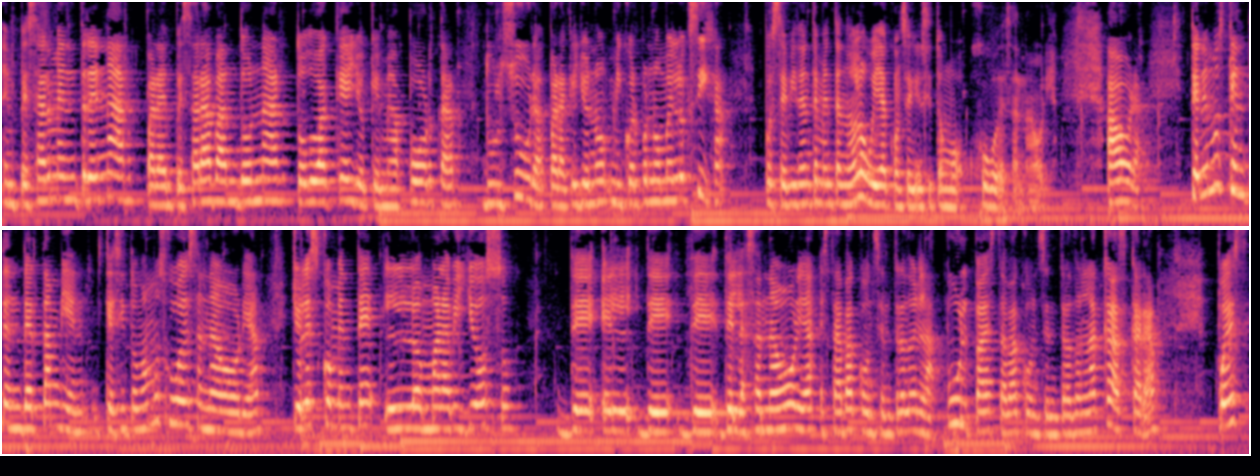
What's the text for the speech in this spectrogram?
empezarme a entrenar para empezar a abandonar todo aquello que me aporta dulzura para que yo no mi cuerpo no me lo exija, pues evidentemente no lo voy a conseguir si tomo jugo de zanahoria. Ahora, tenemos que entender también que si tomamos jugo de zanahoria, yo les comenté lo maravilloso de, la zanahoria, estaba concentrado en la pulpa, estaba concentrado en la cáscara, pues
